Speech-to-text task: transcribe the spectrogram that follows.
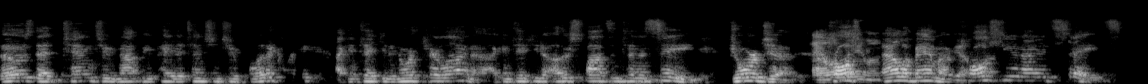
those that tend to not be paid attention to politically. I can take you to North Carolina. I can take you to other spots in Tennessee, Georgia, Alabama. across Alabama, yeah. across the United States.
